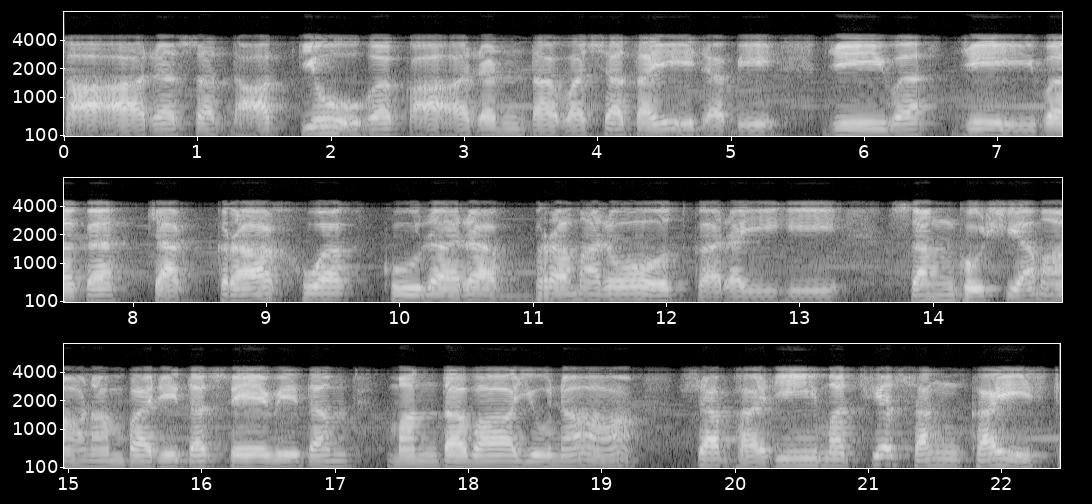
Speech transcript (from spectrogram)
सारसदात्यूहकारण्डवशतैरपि जीव जीवकचक्राह्वकुररभ्रमरोत्करैः सङ्घुष्यमाणं परितसेविदं मन्दवायुना शभरीमस्य शङ्खैश्च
